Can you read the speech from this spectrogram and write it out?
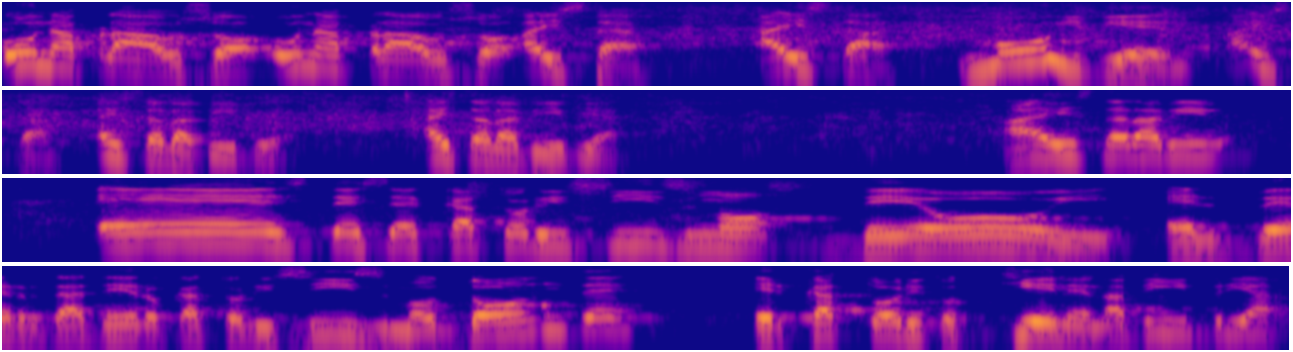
Un aplauso, un aplauso. Ahí está, ahí está. Muy bien, ahí está, ahí está la Biblia. Ahí está la Biblia. Ahí está la Biblia. Este es el catolicismo de hoy, el verdadero catolicismo, donde el católico tiene la Biblia,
